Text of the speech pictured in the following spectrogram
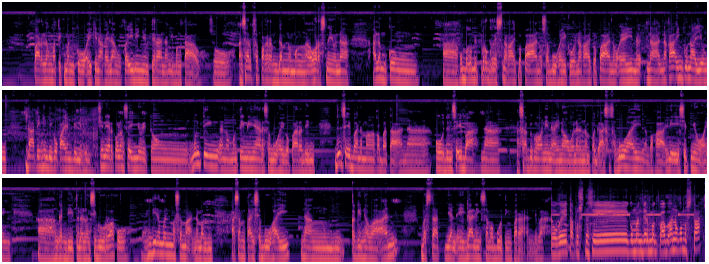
para lang matikman ko ay kinakailangan ko kainin yung tira ng ibang tao. So, ang sarap sa pakiramdam ng mga oras na yun na alam kong ah kumbaga may progress na kahit papaano sa buhay ko, na kahit papaano ay na, na, nakain ko na yung dating hindi ko kayang bilhin. Sinare ko lang sa inyo itong munting ano munting nangyari sa buhay ko para din dun sa iba ng mga kabataan na o dun sa iba na sabi ko kanina ay nawawala na ng pag-asa sa buhay na baka iniisip nyo ay ah, hanggang dito na lang siguro ako. Hindi naman masama na mag-asam tayo sa buhay ng kaginhawaan basta yan ay galing sa mabuting paraan, di ba? Okay, tapos na si Commander magpa Ano kumusta?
